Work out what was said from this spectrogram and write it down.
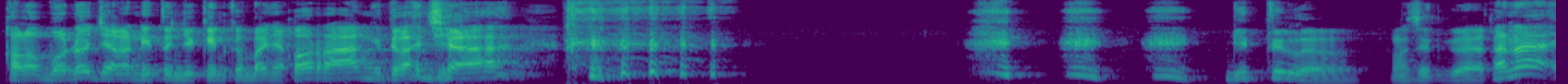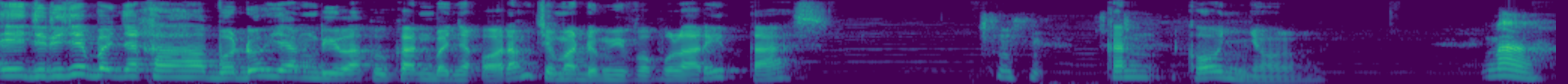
kalau bodoh jangan ditunjukin ke banyak orang, gitu aja. gitu loh, maksud gue. Karena ya jadinya banyak hal-hal bodoh yang dilakukan banyak orang cuma demi popularitas. Kan konyol. Nah,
